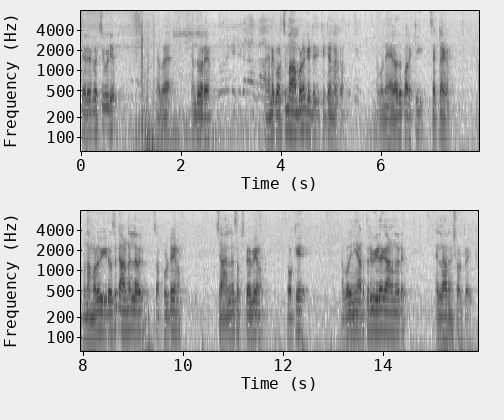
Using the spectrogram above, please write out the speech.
ചെറിയ കൊച്ചു വീഡിയോ അപ്പോൾ എന്താ പറയുക അങ്ങനെ കുറച്ച് മാമ്പഴം കിട്ടി കിട്ടണം കേട്ടോ. അപ്പോൾ നേരെ അത് പറക്കി സെറ്റാക്കണം അപ്പോൾ നമ്മുടെ വീഡിയോസ് കാണണം എല്ലാവരും. സപ്പോർട്ട് ചെയ്യണം. ചാനൽ സബ്സ്ക്രൈബ് ചെയ്യണം. ഓക്കെ അപ്പോൾ ഇനി അടുത്തൊരു വീഡിയോ കാണുന്നവർ എല്ലാവരും ഷോർട്ട് ബ്രേക്ക്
